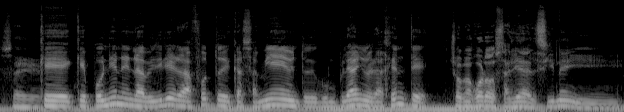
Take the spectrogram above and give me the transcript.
Sí. Que, que ponían en la vidriera la foto de casamiento, de cumpleaños de la gente Yo me acuerdo salía del cine y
